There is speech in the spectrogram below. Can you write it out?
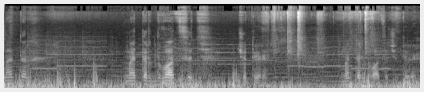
Метр. Метр двадцять чотири. Метр двадцять чотири.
